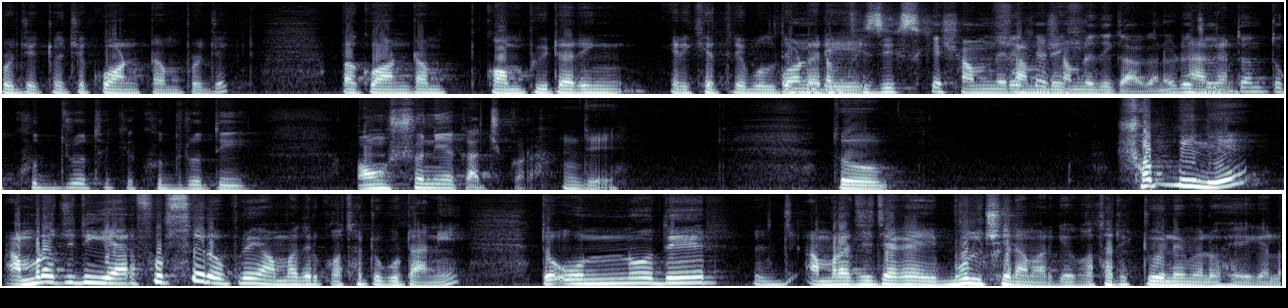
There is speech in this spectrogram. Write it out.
প্রজেক্ট হচ্ছে কোয়ান্টাম প্রজেক্ট বা কোয়ান্টাম কম্পিউটারিং এর ক্ষেত্রে বলতে পারি ফিজিক্সকে সামনে রেখে সামনে- সামনের দিকে আগানো। এটা অত্যন্ত ক্ষুদ্র থেকে ক্ষুদ্রতি অংশ নিয়ে কাজ করা। জি। তো সব মিলিয়ে আমরা যদি এয়ারফোর্সের ওপরে আমাদের কথাটুকু টানি তো অন্যদের আমরা যে জায়গায় বলছিলাম আর কি কথাটা একটু এলোমেলো হয়ে গেল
